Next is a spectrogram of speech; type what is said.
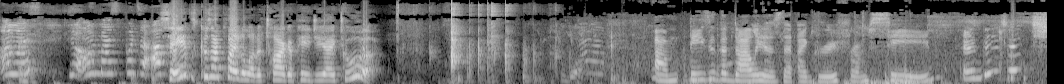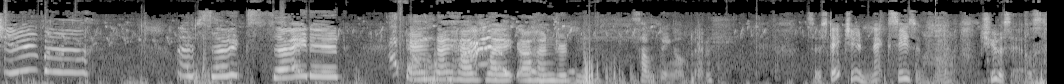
Almost, you almost put it up. See, it's because I played a lot of Tiger PGA Tour. Um, these are the dahlias that I grew from seed, and there's a tuber. I'm so excited, and I have like a hundred something of them. So stay tuned next season for tuber sales.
